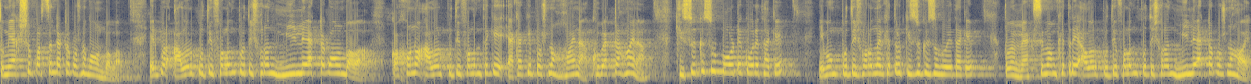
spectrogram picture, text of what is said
তুমি একশো পার্সেন্ট একটা প্রশ্ন কমন পাবা। এরপর আলোর প্রতিফলন, প্রতিসরণ মিলে একটা কমন পাবা। কখনো আলোর প্রতিফলন থেকে একাকি প্রশ্ন হয় না, খুব একটা হয় না। কিছু কিছু বোর্ডে করে থাকে এবং প্রতিসরণের ক্ষেত্রে কিছু কিছু হয়ে থাকে। তবে ম্যাক্সিমাম ক্ষেত্রে আলোর প্রতিফলন, প্রতিসরণ মিলে একটা প্রশ্ন হয়।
